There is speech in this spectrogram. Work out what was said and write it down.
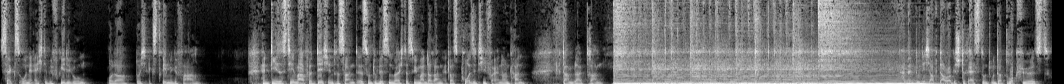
Sex ohne echte Befriedigung oder durch extreme Gefahren. Wenn dieses Thema für dich interessant ist und du wissen möchtest, wie man daran etwas positiv verändern kann, dann bleib dran. Wenn du dich auf Dauer gestresst und unter Druck fühlst,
